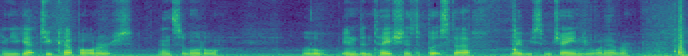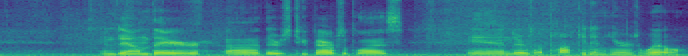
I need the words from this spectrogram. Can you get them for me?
and you got two cup holders and some little little indentations to put stuff, maybe some change or whatever. And down there, uh, there's two power supplies, and there's a pocket in here as well.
